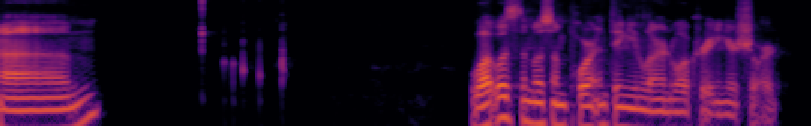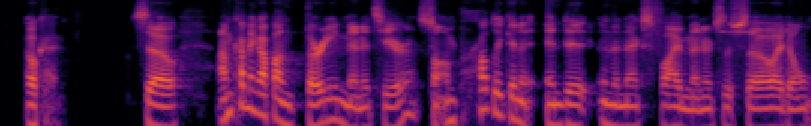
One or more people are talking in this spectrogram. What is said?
Um, what was the most important thing you learned while creating your short? Okay. So I'm coming up on 30 minutes here. So I'm probably going to end it in the next five minutes or so. I don't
